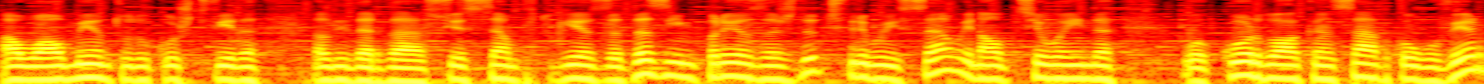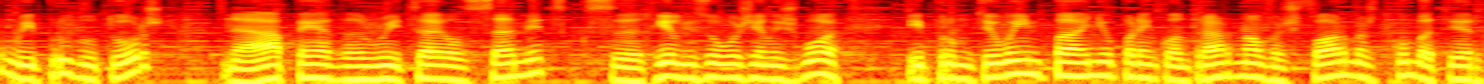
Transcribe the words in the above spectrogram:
ao aumento do custo de vida. A líder da Associação Portuguesa das Empresas de Distribuição enalteceu ainda o acordo alcançado com o governo e produtores na APED Retail Summit, que se realizou hoje em Lisboa, e prometeu empenho para encontrar novas formas de combater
